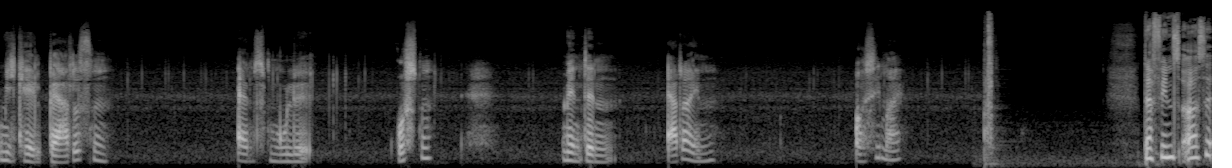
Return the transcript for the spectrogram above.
Michael Bertelsen er en smule rusten, men den er derinde. Også i mig. Der findes også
